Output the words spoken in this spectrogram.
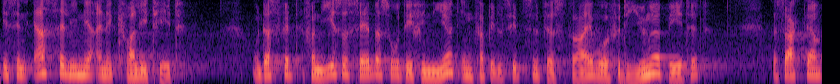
ist in erster Linie eine Qualität. Und das wird von Jesus selber so definiert in Kapitel 17, Vers 3, wo er für die Jünger betet. Da sagt er,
